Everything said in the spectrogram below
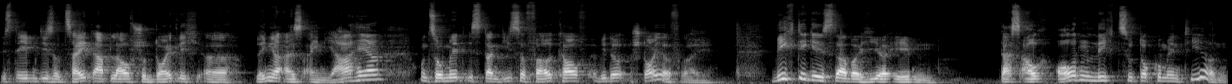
ist eben dieser Zeitablauf schon deutlich äh, länger als ein Jahr her und somit ist dann dieser Verkauf wieder steuerfrei. Wichtig ist aber hier eben, das auch ordentlich zu dokumentieren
